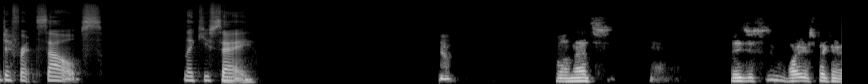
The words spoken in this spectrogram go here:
different selves like you say. Yep. Well, and that's they just while you're speaking,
